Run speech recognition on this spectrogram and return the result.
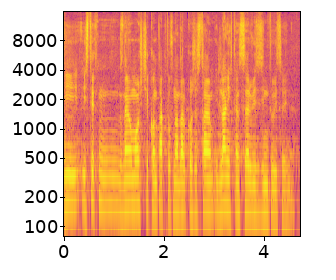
I, I z tych mm, znajomości, kontaktów nadal korzystają i dla nich ten serwis jest intuicyjny.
